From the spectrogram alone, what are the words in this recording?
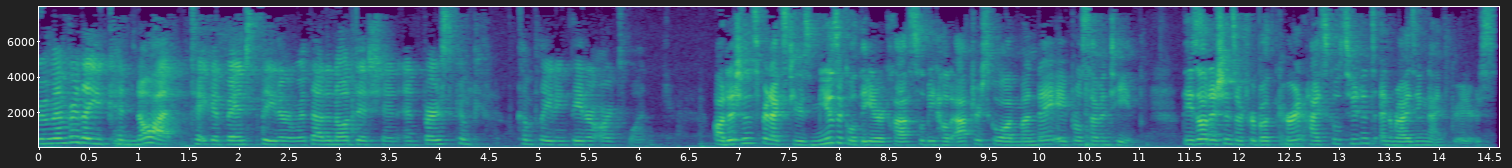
Remember that you cannot take advanced theater without an audition and first com completing Theater Arts 1. Auditions for next year's musical theater class will be held after school on Monday, April 17th. These auditions are for both current high school students and rising ninth graders.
